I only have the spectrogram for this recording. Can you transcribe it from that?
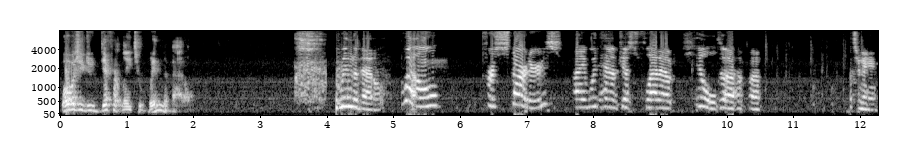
what would you do differently to win the battle? Win the battle. Well, for starters, I would have just flat out killed, uh, uh what's her name?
